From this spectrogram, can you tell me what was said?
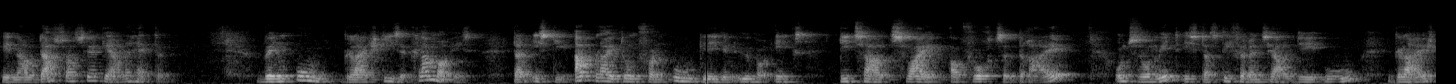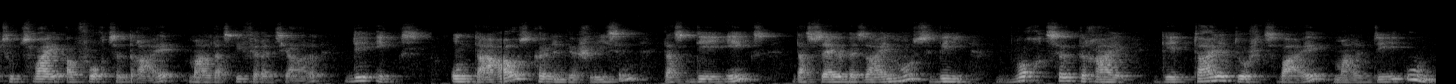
genau das, was wir gerne hätten. Wenn u gleich diese Klammer ist, dann ist die Ableitung von u gegenüber x die Zahl 2 auf Wurzel 3 und somit ist das Differential du gleich zu 2 auf Wurzel 3 mal das Differential dx. Und daraus können wir schließen, dass dx dasselbe sein muss wie Wurzel 3 geteilt durch 2 mal du.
